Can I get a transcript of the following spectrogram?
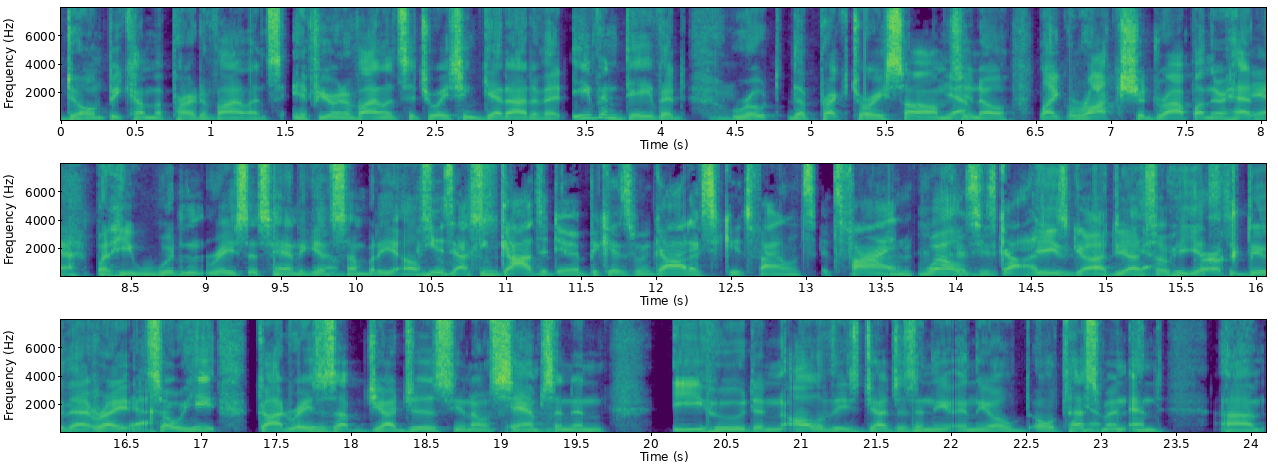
Don't become a part of violence. If you're in a violent situation, get out of it. Even David Mm. wrote the precatory Psalms, you know, like rocks should drop on their head, Yeah. but he wouldn't raise his hand against somebody else. He was unless- asking God to do it because when God executes violence, it's fine. well, because he's God. He's God, yeah. So he gets Perk. to do that, right? So he God raises up judges, you know, Samson and Ehud and all of these judges in the in the old Old Testament and um,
